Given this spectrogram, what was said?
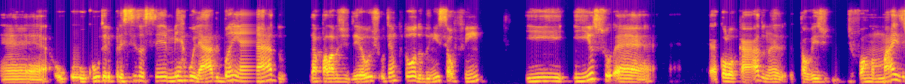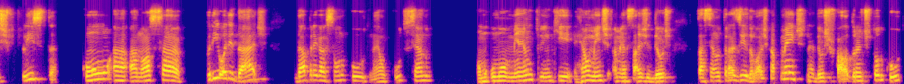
É, o, o, culto ele precisa ser mergulhado, banhado da palavra de Deus o tempo todo, do início ao fim. E, e isso é, é colocado, né, talvez de forma mais explícita, com a, a nossa prioridade da pregação no culto. Né? O culto sendo o momento em que realmente a mensagem de Deus está sendo trazida. Logicamente, né, Deus fala durante todo o culto,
